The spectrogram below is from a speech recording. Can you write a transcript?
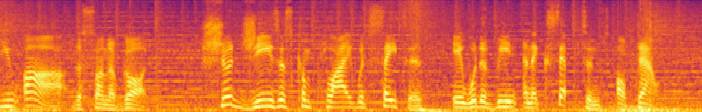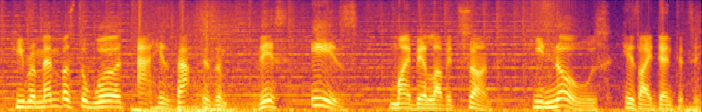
you are the Son of God. Should Jesus comply with Satan, it would have been an acceptance of doubt. He remembers the word at his baptism This is my beloved Son. He knows his identity.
